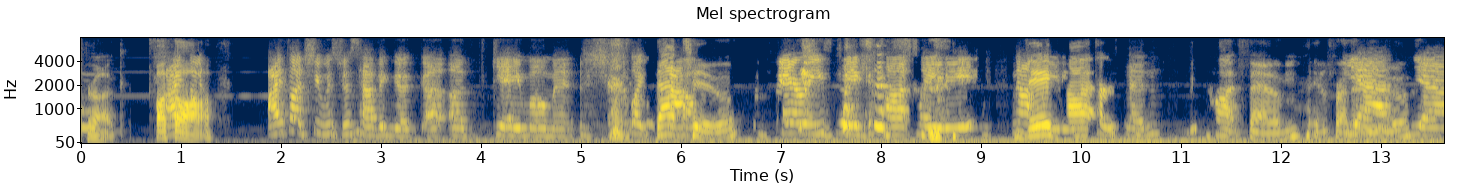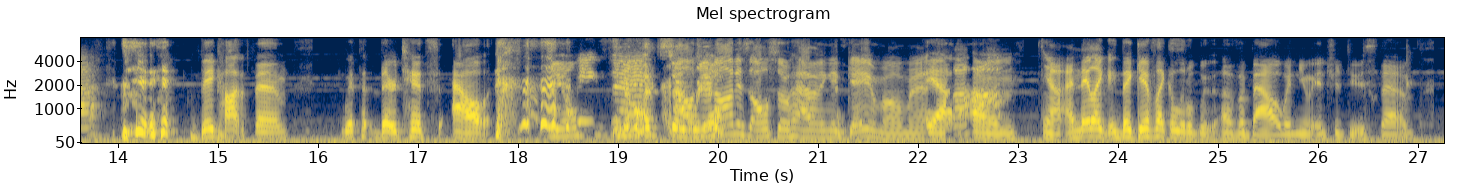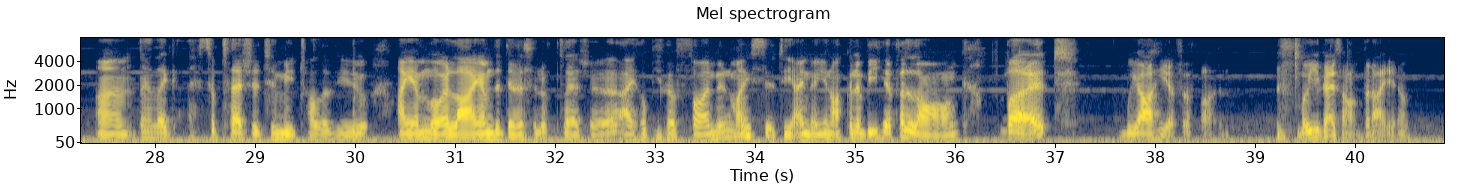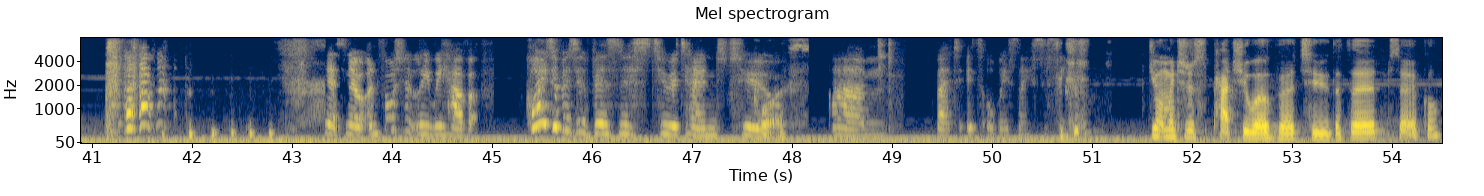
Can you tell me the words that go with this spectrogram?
Truck. Fuck I thought- off. I thought she was just having a, a, a gay moment. She was like, That wow, too. very big hot lady. Not Big, lady, hot- person. Hot femme in front Yeah, of you. yeah. you. Big hot femme with their tits out. Real. You know Exactly. what's so real? Algernon is also having a gay moment. yeah. Uh-huh. Um. Yeah, and they like they give like a little bit of a bow when you introduce them. Um, and like it's a pleasure to meet all of you. I am Lorelai. I'm the denizen of pleasure. I hope you have fun in my city. I know you're not going to be here for long, but we are here for fun. well, you guys aren't, but I am. yes, no, unfortunately we have quite a bit of business to attend to. Of course. Um but it's always nice to see you. Do you want me to just patch you over to the third circle?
